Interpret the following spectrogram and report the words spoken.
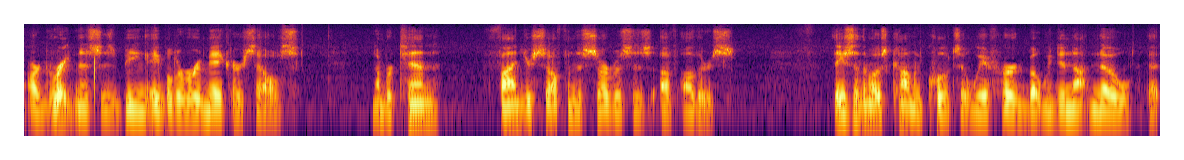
our greatness is being able to remake ourselves. Number 10, find yourself in the services of others. These are the most common quotes that we have heard, but we did not know that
